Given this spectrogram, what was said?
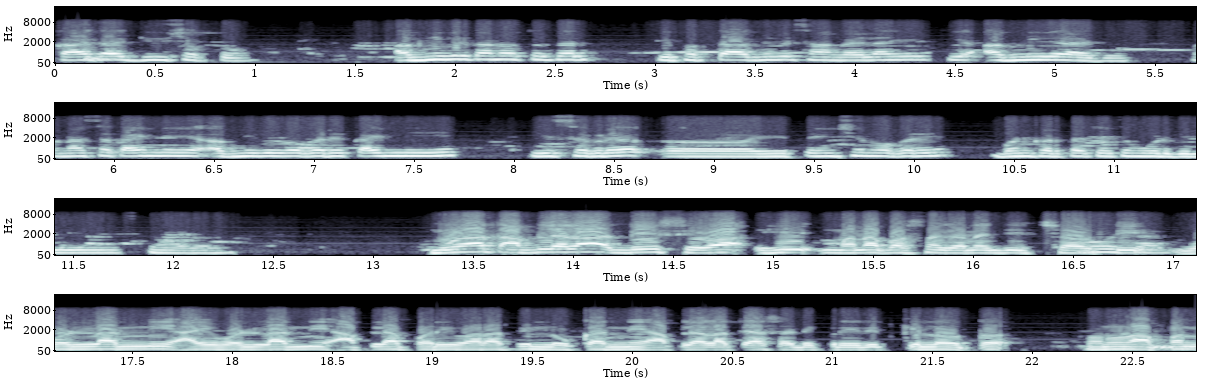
काय काय घेऊ शकतो? अग्निवीर का नव्हतं तर ते फक्त अग्निवीर सांगायला आहे की अग्निवीर आहे तो. पण असं काही नाही अग्निवीर वगैरे काही नाही हे सगळं हे पेन्शन वगैरे बंद करतात त्याच्यामुळे दिलेली स्कीम वगैरे मुळात आपल्याला देश सेवा ही मनापासून करण्याची इच्छा हो, होती. वडिलांनी आई वडिलांनी आपल्या परिवारातील लोकांनी आपल्याला त्यासाठी प्रेरित केलं होतं. म्हणून आपण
